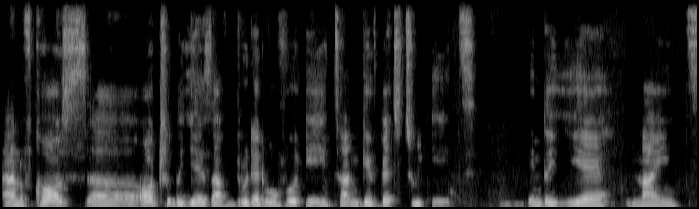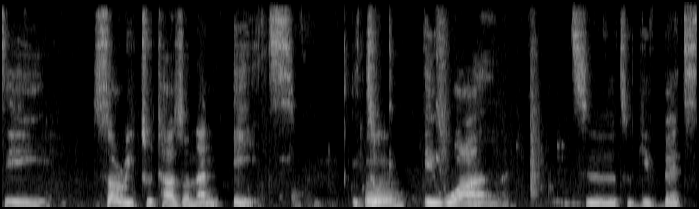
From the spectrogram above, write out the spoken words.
And of course, uh, all through the years, I've brooded over it and gave birth to it in the year 90, sorry, 2008. It took Mm. a while to, to give birth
